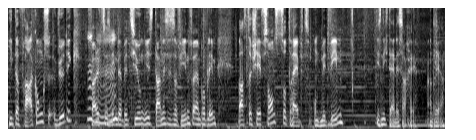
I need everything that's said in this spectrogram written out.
hinterfragungswürdig. Falls es wegen der Beziehung ist, dann ist es auf jeden Fall ein Problem. Was der Chef sonst so treibt und mit wem, ist nicht deine Sache, Andrea.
